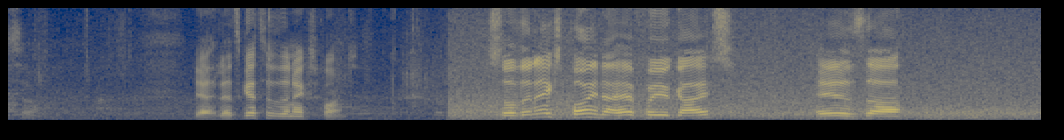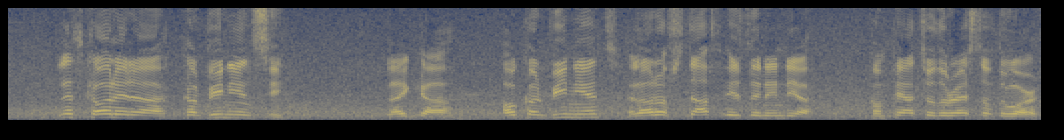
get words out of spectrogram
so. Yeah let's get to the next point. So the next point I have for you guys is uh, let's call it a conveniency. Like uh, how convenient a lot of stuff is in India compared to the rest of the world.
